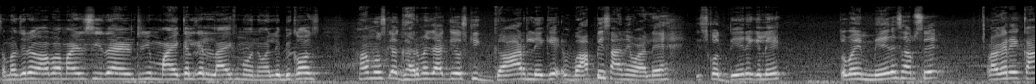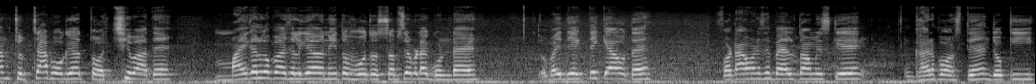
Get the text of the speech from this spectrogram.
समझ रहे हो? अब हमारी सीधा एंट्री माइकल के लाइफ में होने वाली बिकॉज़ हम उसके घर में जाके उसकी गार लेके वापस आने वाले हैं। इसको देने के लिए तो भाई मेरे हिसाब से अगर ये काम चुपचाप हो गया तो अच्छी बात है। माइकल को पता चल गया, नहीं तो वो तो सबसे बड़ा गुंडा है। तो भाई देखते क्या होता है। फटाफट से पहले तो हम इसके घर पहुँचते हैं, जो कि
